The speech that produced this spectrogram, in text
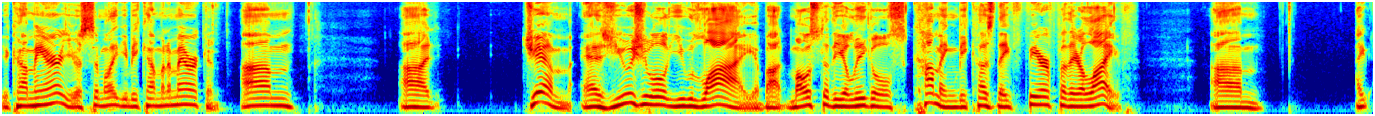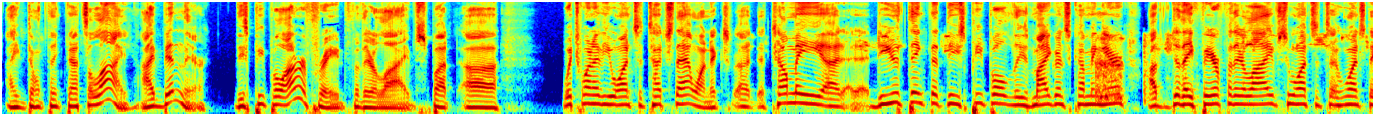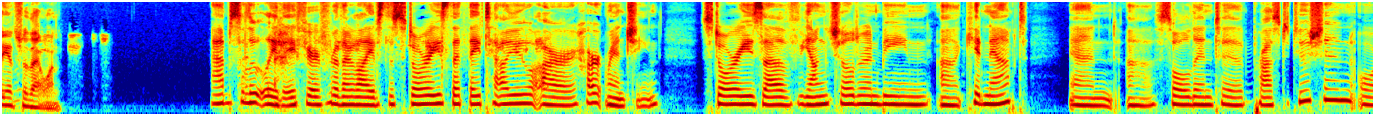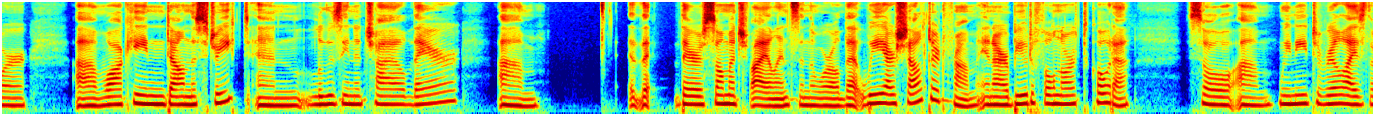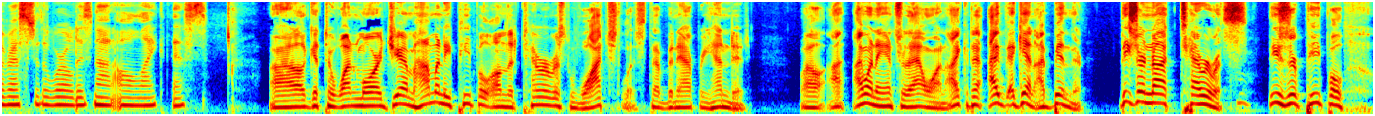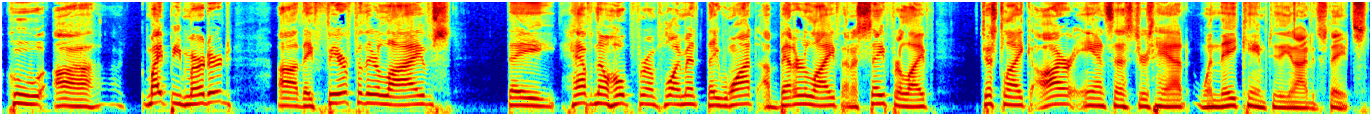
You come here, you assimilate, you become an American. Um, uh, Jim, as usual, you lie about most of the illegals coming because they fear for their life. Um, I, I don't think that's a lie. I've been there. These people are afraid for their lives. But uh, which one of you wants to touch that one? Uh, tell me, uh, do you think that these people, these migrants coming here, uh, do they fear for their lives? Who wants to? Who wants to answer that one? Absolutely, they fear for their lives. The stories that they tell you are heart wrenching. Stories of young children being uh, kidnapped and uh, sold into prostitution or uh, walking down the street and losing a child there. Um, th- there's so much violence in the world that we are sheltered from in our beautiful North Dakota. So um, we need to realize the rest of the world is not all like this. I'll get to one more. Jim, how many people on the terrorist watch list have been apprehended? Well, I, I want to answer that one. I could, I, again, I've been there. These are not terrorists. These are people who uh, might be murdered. Uh, they fear for their lives. They have no hope for employment. They want a better life and a safer life, just like our ancestors had when they came to the United States.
